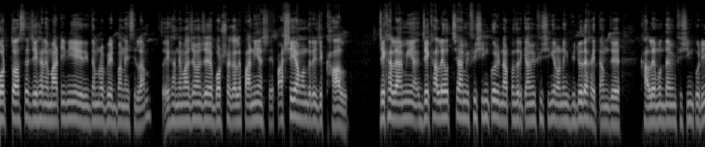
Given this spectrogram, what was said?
গর্ত আছে যেখানে মাটি নিয়ে এদিক দিয়ে আমরা বেড বানাইছিলাম। তো এখানে মাঝে মাঝে বর্ষাকালে পানি আসে, পাশেই আমাদের এই যে খাল। যে খালে আমি, যে খালে হচ্ছে আমি ফিশিং করি না, আপনাদেরকে আমি ফিশিংয়ের অনেক ভিডিও দেখাইতাম যে খালের মধ্যে আমি ফিশিং করি।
